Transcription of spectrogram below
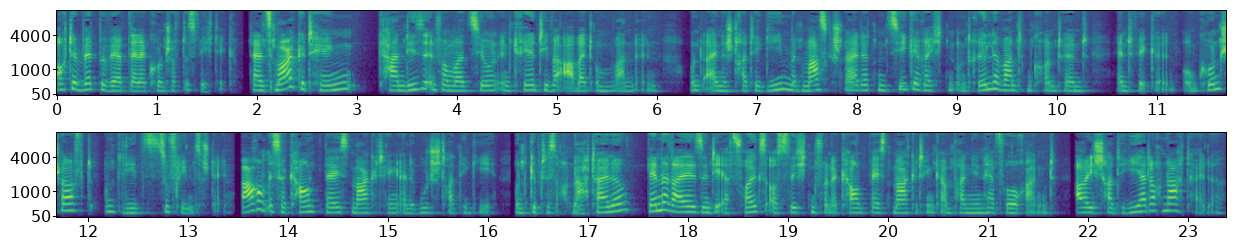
Auch der Wettbewerb deiner Kundschaft ist wichtig. Dein Marketing kann diese Information in kreative Arbeit umwandeln und eine Strategie mit maßgeschneiderten, zielgerechten und relevantem Content entwickeln, um Kundschaft und Leads zufriedenzustellen. Warum ist Account-Based Marketing eine gute Strategie? Und gibt es auch Nachteile? Generell sind die Erfolgsaussichten von Account-Based Marketing-Kampagnen hervorragend. Aber die Strategie hat auch Nachteile.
